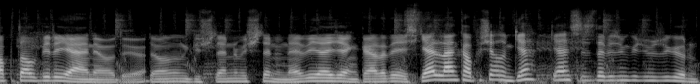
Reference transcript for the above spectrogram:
aptal biri yani o diyor. De onun güçlerini müşterini ne bileceksin kardeş? Gel lan kapışalım gel. Gel siz de bizim gücümüzü görün.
